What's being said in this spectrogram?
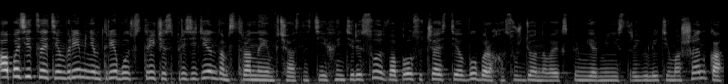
А оппозиция тем временем требует встречи с президентом страны. В частности, их интересует вопрос участия в выборах осужденного экс-премьер-министра Юлии Тимошенко.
